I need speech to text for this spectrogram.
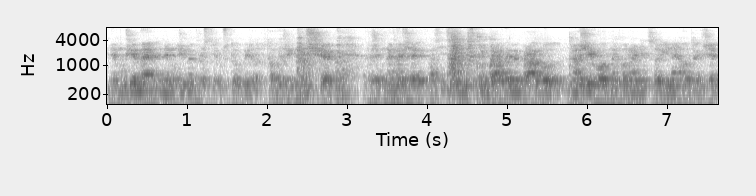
nemůžeme, nemůžeme prostě ustoupit od toho, že když řekneme, že klasickým lidským právem je právo na život nebo na něco jiného, takže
